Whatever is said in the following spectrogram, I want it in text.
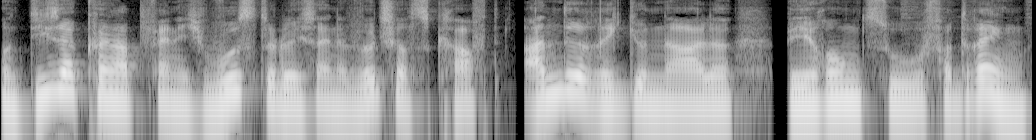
Und dieser Kölner Pfennig wusste durch seine Wirtschaftskraft andere regionale Währungen zu verdrängen.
